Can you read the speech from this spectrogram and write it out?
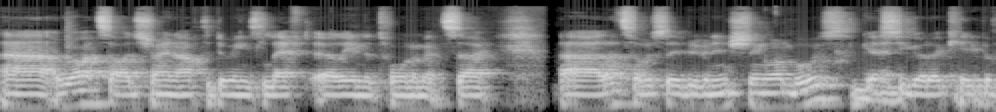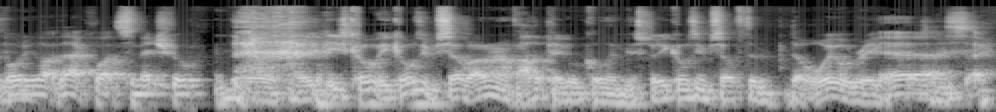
uh, right side strain after doing his left early in the tournament. So uh, that's obviously a bit of an interesting one, boys. Guess you got to keep a body like that quite symmetrical. Yeah, he's called. He calls himself. I don't know if other people call him this, but he calls himself the the oil rig Yeah, so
